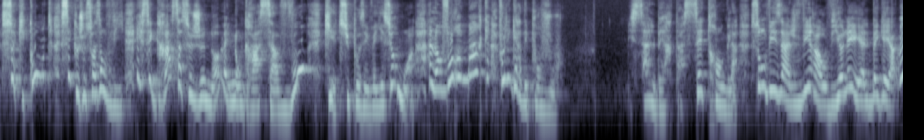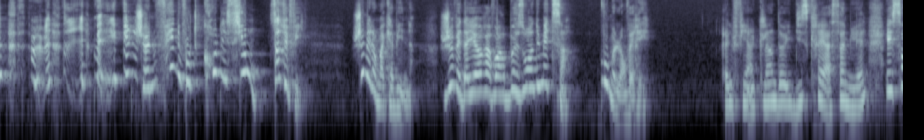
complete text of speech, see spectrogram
ce qui compte, c'est que je sois en vie, et c'est grâce à ce jeune homme, et non grâce à vous, qui êtes supposé veiller sur moi. Alors vos remarques, vous les gardez pour vous. Miss Alberta s'étrangla, son visage vira au violet et elle bégaya. Mais, une jeune fille de votre condition Ça suffit Je vais dans ma cabine. Je vais d'ailleurs avoir besoin du médecin. Vous me l'enverrez. Elle fit un clin d'œil discret à Samuel et s'en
